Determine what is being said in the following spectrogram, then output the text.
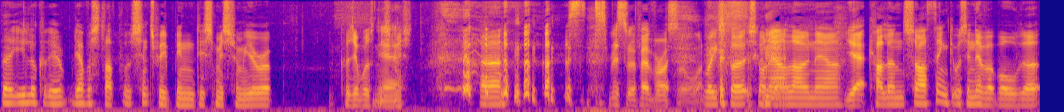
But you look at the, the other stuff. Since we've been dismissed from Europe, because it was Yeah. dismissed. Uh, Dismissal if ever I saw one. Reece Burke's gone out Yeah. on loan now. Yeah. Cullen. So I think it was inevitable that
